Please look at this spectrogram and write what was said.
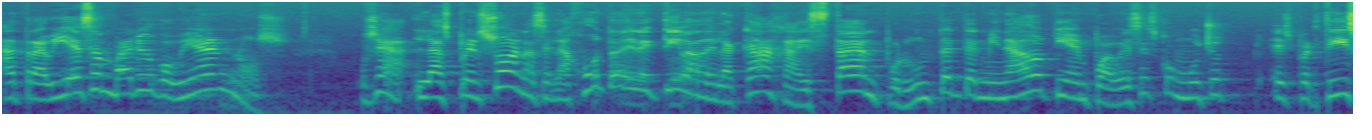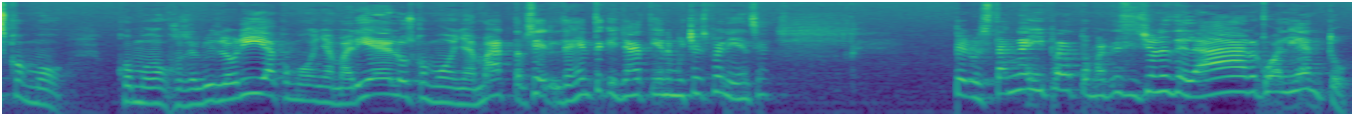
atraviesan varios gobiernos. O sea, las personas en la junta directiva de la caja están por un determinado tiempo, a veces con mucho expertise, como, como don José Luis Loría, como doña Marielos, como doña Marta, o sea, de gente que ya tiene mucha experiencia, pero están ahí para tomar decisiones de largo aliento.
